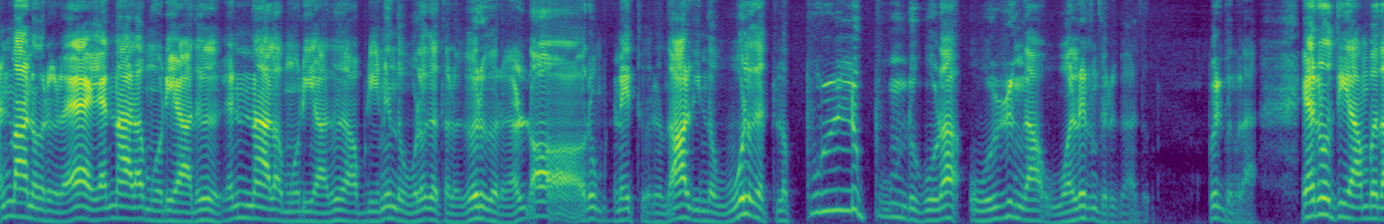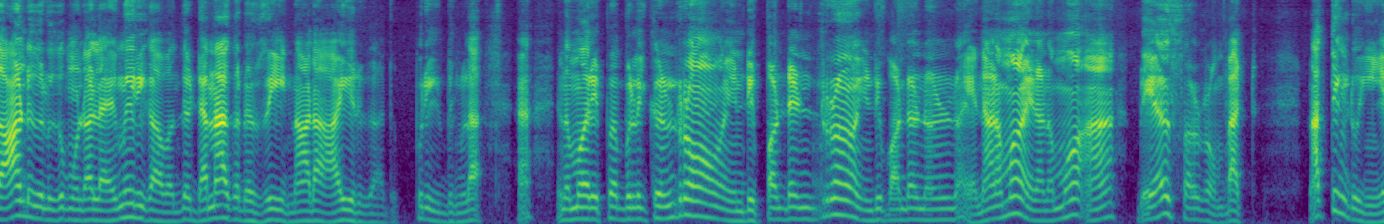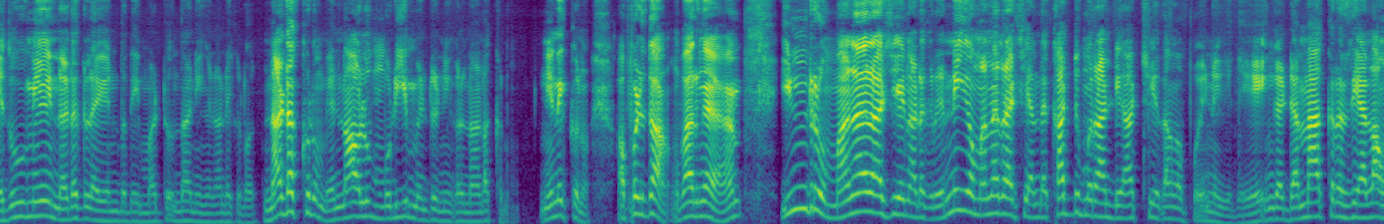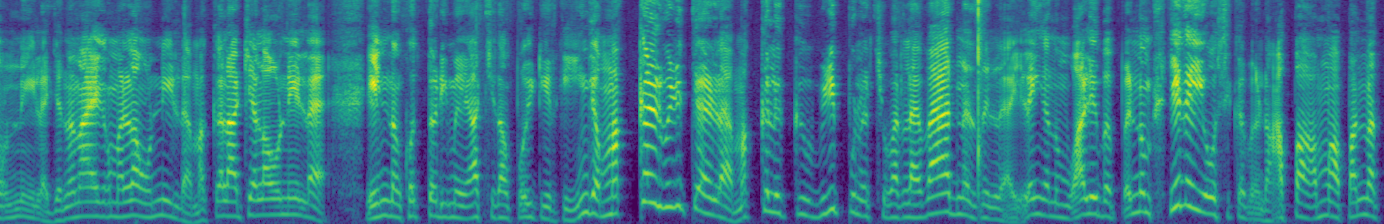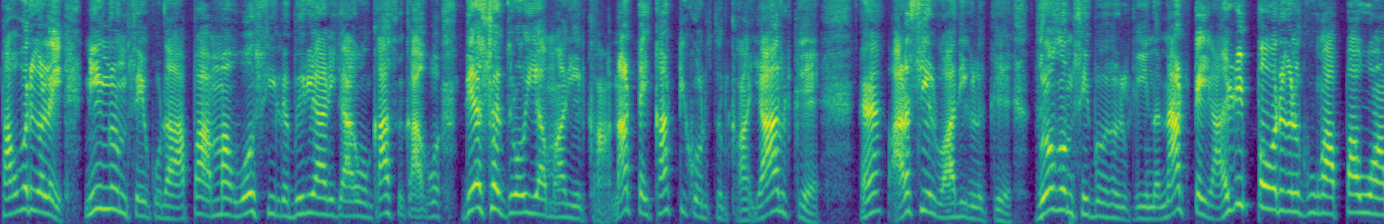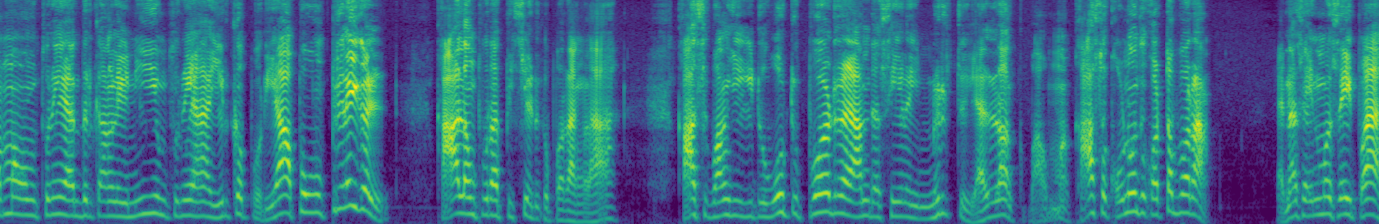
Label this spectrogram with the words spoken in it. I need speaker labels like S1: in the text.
S1: அன்பானவர்களே என்னால் முடியாது என்னால் முடியாது அப்படின்னு இந்த உலகத்தில் இருக்கிற எல்லாரும் நினைத்து இருந்தால் இந்த உலகத்தில் புல் பூண்டு கூட ஒழுங்காக வளர்ந்துருக்காது. புரியுதுங்களா? இரநூத்தி ஐம்பது ஆண்டுகளுக்கு முன்னால் அமெரிக்கா வந்து டெமோக்ரஸி நாடாக ஆகிருக்காது புரியுதுங்களா? இந்த மாதிரி ரிப்பப்ளிக்கன்றோம் இண்டிபெண்ட்ன்றோம் இண்டிபெண்ட் என்னென்னமோ என்னென்னமோ அப்படியே சொல்கிறோம் பட் நத்திங் டூயிங் எதுவுமே நடக்கலை என்பதை மட்டும்தான் நீங்கள் நினைக்கணும். நடக்கணும். என்னாலும் முடியும் என்று நீங்கள் நடக்கணும். நினைக்கணும். அப்படி தான் பாருங்க. இன்றும் மனராட்சியை நடக்குது. இன்றைக்கி மனராட்சி அந்த காட்டு மிராண்டி ஆட்சியை தாங்க போய் நிற்குது இங்கே டெமோக்ரஸியெல்லாம் ஒன்றும் இல்லை. ஜனநாயகமெல்லாம் ஒன்றும் இல்லை. மக்கள் ஆட்சியெல்லாம் ஒன்றும் இல்லை. இன்னும் கொத்தடிமை ஆட்சி தான் போயிட்டு இருக்கு. இங்கே மக்கள் விழித்தல மக்களுக்கு விழிப்புணர்ச்சி வரல. அவேர்னஸ் இல்லை. இளைஞனும் வாலிப பெண்ணும் இதை யோசிக்க வேண்டும். அப்பா அம்மா பண்ண தவறுகளை நீங்களும் செய்யக்கூடாது. அப்பா அம்மா ஓசியில் பிரியாணிக்காகவும் காசுக்காகவும் தேச துரோகியாக மாறி இருக்கான் நாட்டை காட்டி கொடுத்துருக்கான். யாருக்கு? அரசியல்வாதிகளுக்கு துரோகம் செய்பவர்களுக்கு இந்த நாட்டை அழிப்பவர்களுக்கு உங்கள் அப்பாவும் அம்மாவும் துணையாக இருந்திருக்காங்களே நீயும் துணையாக இருக்க போறியா? அப்போ உன் பிள்ளைகள் காலம் பூரா பிச்சை எடுக்க போகிறாங்களா காசு வாங்கிக்கிட்டு ஓட்டு போடுற அந்த செயலை நிறுத்து. எல்லாம் அம்மா காசை கொண்டு வந்து கொட்ட போகிறான் என்ன செய்யணுமோ செய்ப்பா.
